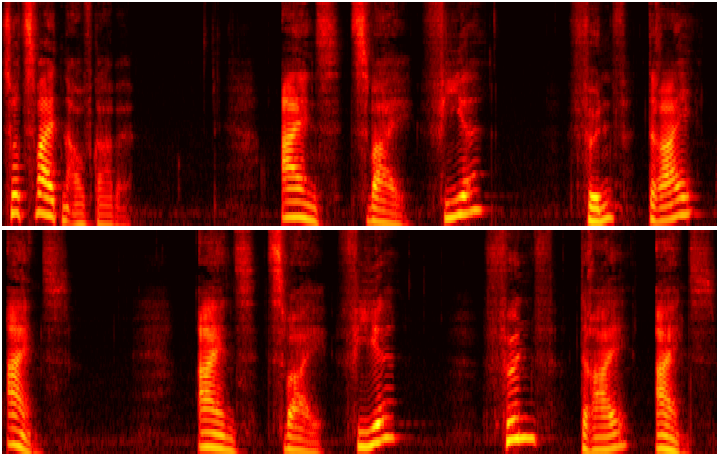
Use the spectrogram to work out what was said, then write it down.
Zur zweiten Aufgabe. 1, 2, 4, 5, 3, 1. 1, 2, 4, 5, 3, 1.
